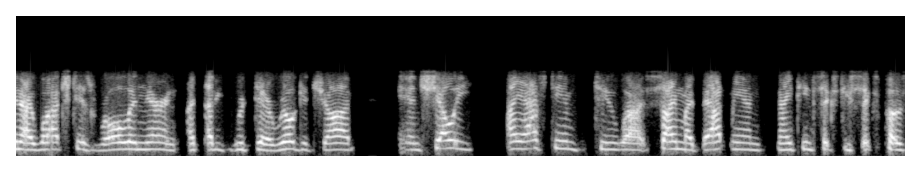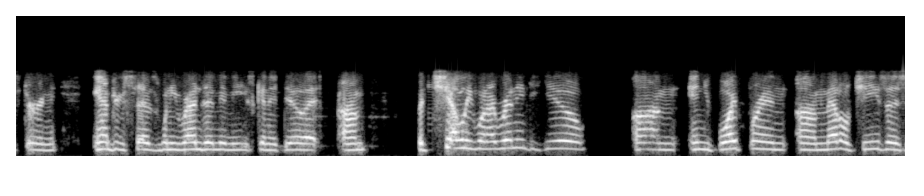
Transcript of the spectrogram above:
you know I watched his role in there, and I thought he did a real good job. And Shelley, I asked him to uh, sign my Batman 1966 poster, and Andrew says when he runs into me, he's going to do it. Um, but Shelley, when I run into you um, and your boyfriend, um, Metal Jesus,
